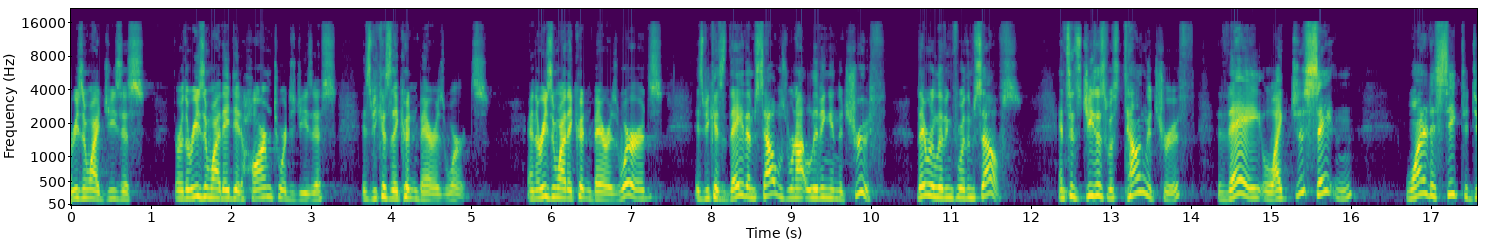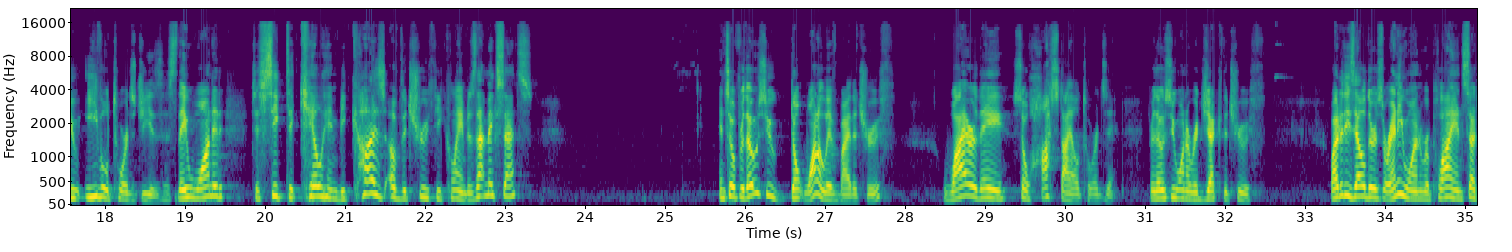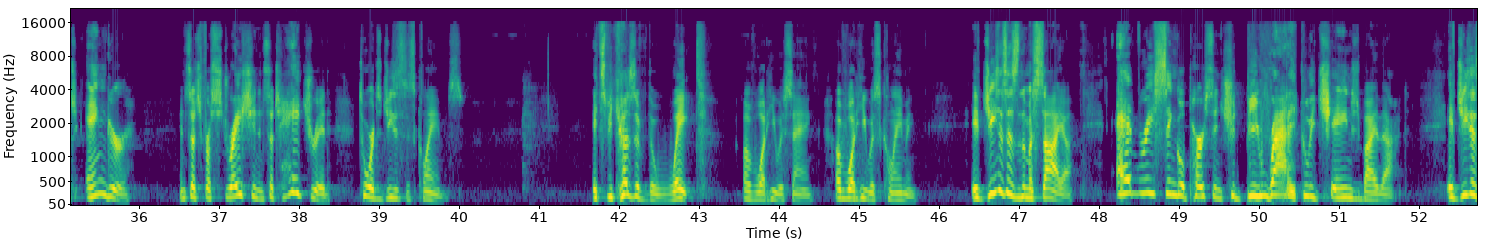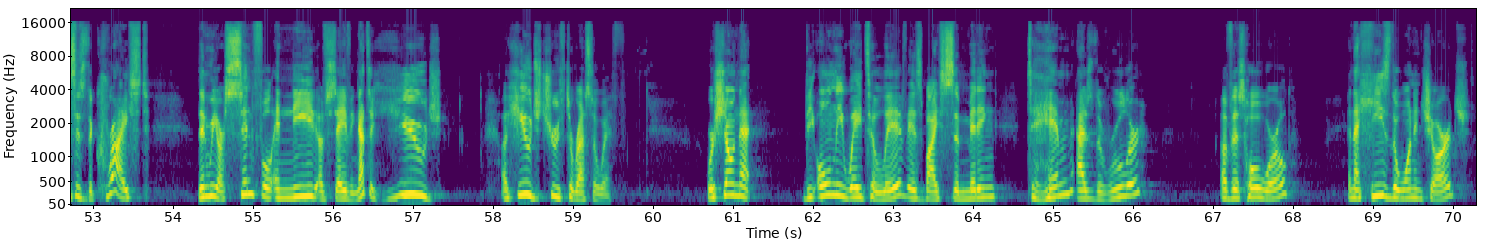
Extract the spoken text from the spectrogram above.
The reason why Jesus, or the reason why they did harm towards Jesus, is because they couldn't bear his words. And the reason why they couldn't bear his words is because they themselves were not living in the truth. They were living for themselves. And since Jesus was telling the truth, they, like just Satan, wanted to seek to do evil towards Jesus. They wanted to seek to kill him because of the truth he claimed. Does that make sense? And so, for those who don't want to live by the truth, why are they so hostile towards it? For those who want to reject the truth, why do these elders or anyone reply in such anger, in such frustration, in such hatred towards Jesus' claims? It's because of the weight of what he was saying, of what he was claiming. If Jesus is the Messiah, every single person should be radically changed by that. If Jesus is the Christ, then we are sinful in need of saving. That's a huge, a huge truth to wrestle with. We're shown that the only way to live is by submitting to Him as the ruler of this whole world, and that He's the one in charge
